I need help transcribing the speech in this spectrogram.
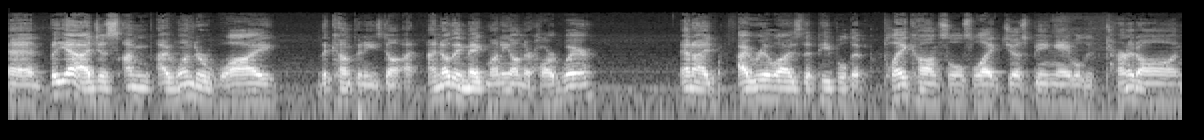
And but yeah, I just I'm I wonder why the companies don't. I, I know they make money on their hardware, and I I realize that people that play consoles like just being able to turn it on,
